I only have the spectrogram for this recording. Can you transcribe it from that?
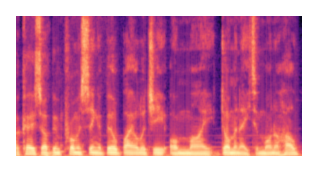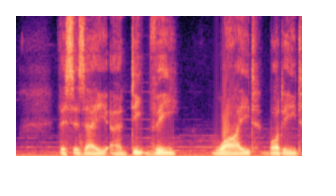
Okay, so I've been promising a build biology on my Dominator monohull. This is a, a deep V, wide bodied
